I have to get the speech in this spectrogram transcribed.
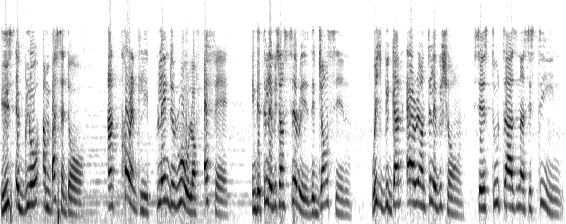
He is a Glo ambassador and currently playing the role of Efe in the television series The Johnson, which began airing on television since 2016.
